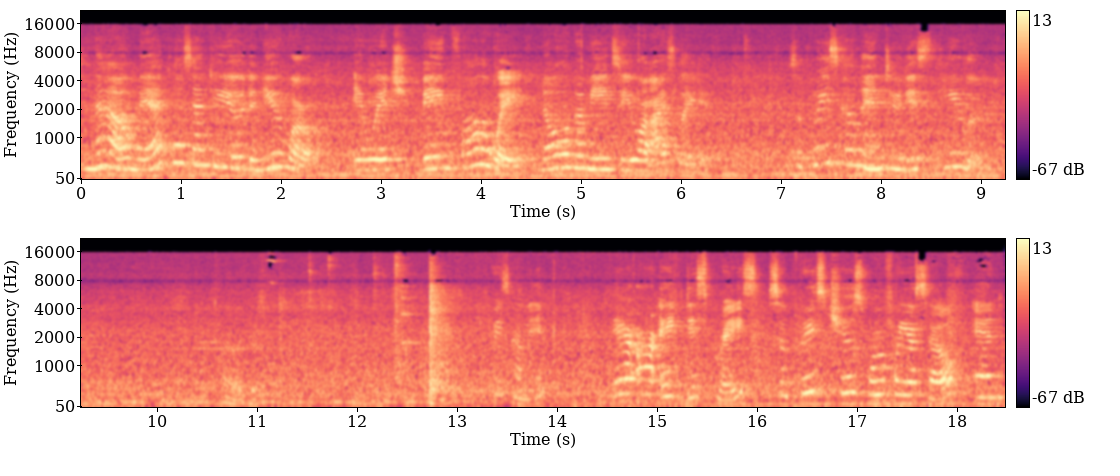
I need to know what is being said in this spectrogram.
So now, may I present to you the new world, in which being far away no longer means you are isolated. So please come into this t-Room. I like this. Please come in. There are eight displays, so please choose one for yourself and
